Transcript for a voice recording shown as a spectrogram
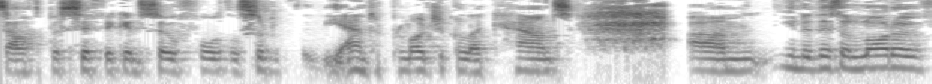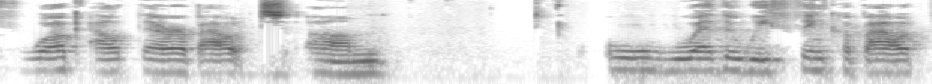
South Pacific and so forth, or sort of the anthropological accounts, um, you know, there's a lot of work out there about um, whether we think about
